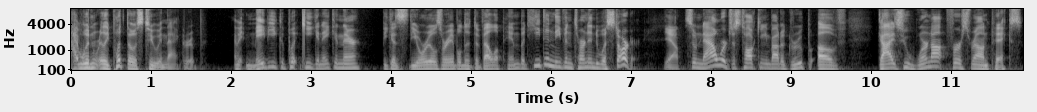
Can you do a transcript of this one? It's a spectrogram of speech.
I wouldn't really put those two in that group. I mean, maybe you could put Keegan Akin there because the Orioles are able to develop him, but he didn't even turn into a starter. Yeah. So now we're just talking about a group of guys who were not first round picks,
